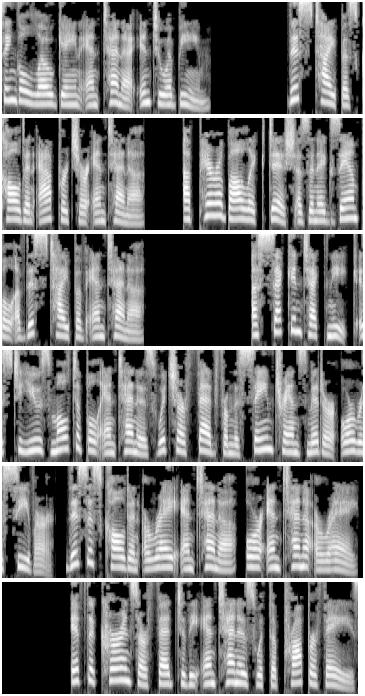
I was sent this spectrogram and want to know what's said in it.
single low-gain antenna into a beam. This type is called an aperture antenna. A parabolic dish is an example of this type of antenna. A second technique is to use multiple antennas which are fed from the same transmitter or receiver, this is called an array antenna, or antenna array. If the currents are fed to the antennas with the proper phase,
